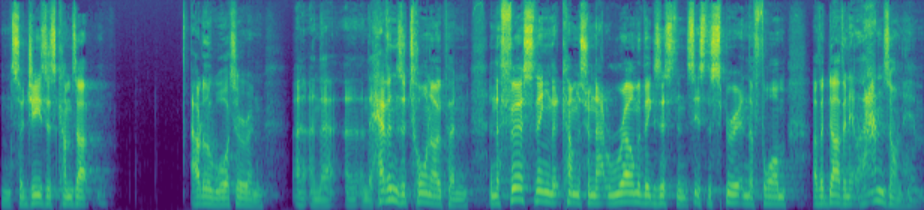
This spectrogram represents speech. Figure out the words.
And so Jesus comes up out of the water and uh, and the, uh, and the heavens are torn open. And the first thing that comes from that realm of existence is the Spirit in the form of a dove, and it lands on him.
